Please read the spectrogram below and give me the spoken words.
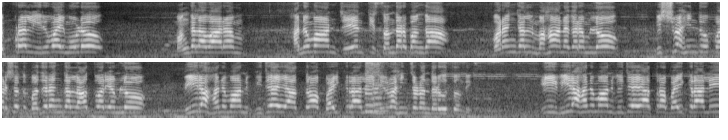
ఏప్రిల్ ఇరవై మూడు మంగళవారం హనుమాన్ జయంతి సందర్భంగా వరంగల్ మహానగరంలో విశ్వ హిందూ పరిషత్ బజరంగల్ ఆధ్వర్యంలో వీర హనుమాన్ విజయయాత్ర బైక్ ర్యాలీ నిర్వహించడం జరుగుతుంది. ఈ వీర హనుమాన్ విజయయాత్ర బైక్ ర్యాలీ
